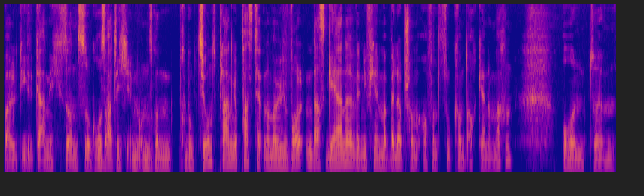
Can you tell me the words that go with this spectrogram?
weil die gar nicht sonst so großartig in unseren Produktionsplan gepasst hätten. Aber wir wollten das gerne, wenn die Firma Bellapschom auf uns zukommt, auch gerne machen. Und ähm,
